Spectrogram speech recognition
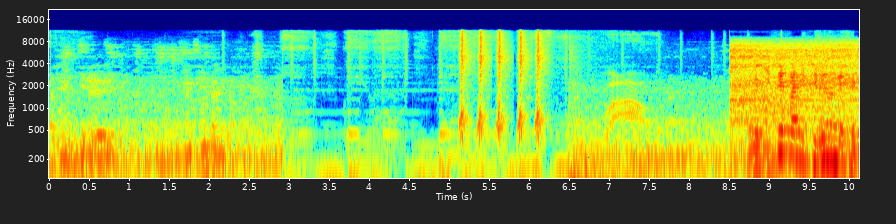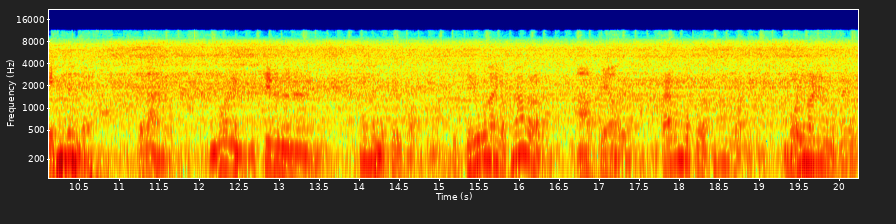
나중에 일을 할 생각이라서 원래 이때까지 기르는 게 되게 힘든데 대단하네 이번에 못 기르면은 평생 못 기를 것 같아서 또 기르고 나니까 편하더라고요. 아 그래요? 네, 짧은 것보다 편한 것 같아서 머리 말리는 거 빼고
